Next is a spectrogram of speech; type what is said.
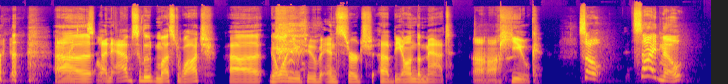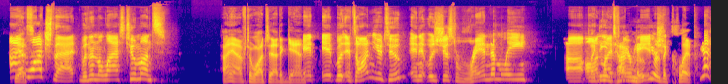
I did. Uh, rest his soul. an absolute must watch. Uh, go on YouTube and search uh, Beyond the Mat. Uh huh. Puke. So, side note, I Yes. watched that within the last two months. I have to watch that again. It it it's on YouTube and it was just randomly uh, on like the my entire movie or the clip? yeah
